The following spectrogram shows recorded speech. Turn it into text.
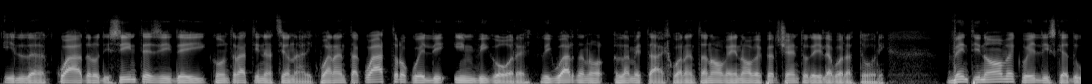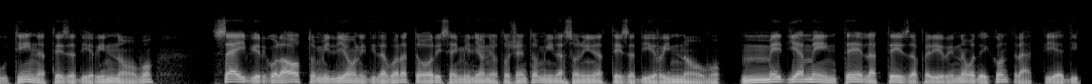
il quadro di sintesi dei contratti nazionali, 44 quelli in vigore, riguardano la metà, il 49,9% dei lavoratori, 29 quelli scaduti in attesa di rinnovo, 6,8 milioni di lavoratori, 6 milioni e 800 mila sono in attesa di rinnovo. Mediamente l'attesa per il rinnovo dei contratti è di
